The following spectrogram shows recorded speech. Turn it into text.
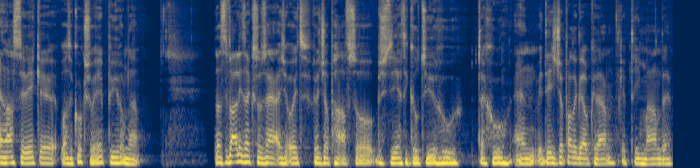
En de laatste weken was ik ook zo, hè, puur omdat... Dat is wel iets dat ik zou zeggen, als je ooit een job haalt, zo bestudeert die cultuur goed, dat goed. En met deze job had ik dat ook gedaan. Ik heb drie maanden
